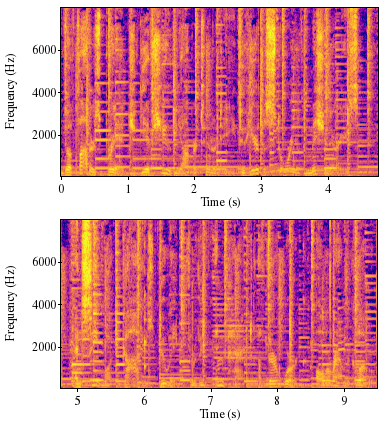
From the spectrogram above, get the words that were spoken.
The Father's Bridge gives you the opportunity to hear the story of missionaries and see what God is doing through the impact of their work all around the globe.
